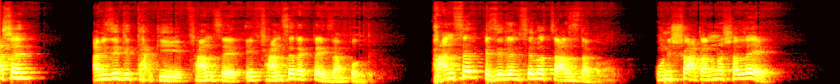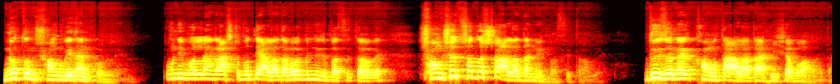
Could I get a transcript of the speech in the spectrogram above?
আসেন, আমি যেটি থাকি ফ্রান্সের, এই ফ্রান্সের একটা এক্সাম্পল দিই। ফ্রান্সের প্রেসিডেন্ট ছিল চার্লস ডাগোয়াল উনিশশো সালে নতুন সংবিধান করলেন। উনি বললেন, রাষ্ট্রপতি আলাদাভাবে নির্বাচিত হবে। সংসদ সদস্য আলাদা নির্বাচিত হবে। দুইজনের ক্ষমতা আলাদা, হিসাবও আলাদা।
